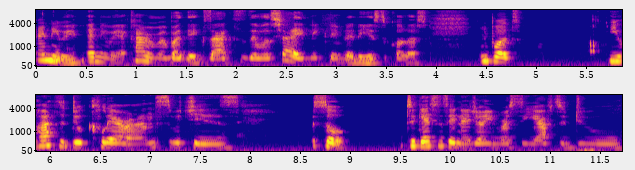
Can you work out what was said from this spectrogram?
Anyway, anyway, I can't remember the exact. There was shy a nickname that they used to call us, but you had to do clearance, which is so to get into a Nigerian university, you have to do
